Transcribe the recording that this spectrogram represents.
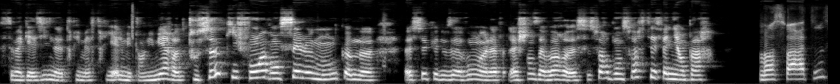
ce magazine trimestriel met en lumière tous ceux qui font avancer le monde, comme euh, ceux que nous avons la, la chance d'avoir euh, ce soir. Bonsoir Stéphanie Ampard. Bonsoir à tous.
